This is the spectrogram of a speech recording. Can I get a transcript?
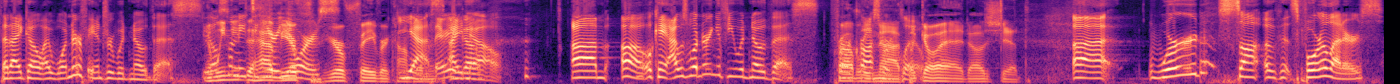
that I go, I wonder if Andrew would know this. and we need, to, have your, your favorite compliment. Yes, I know. Um. Oh, okay. I was wondering if you would know this for Probably a crossword not, clue. but go ahead. Oh shit. Uh, word sung. Okay, it's four letters.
